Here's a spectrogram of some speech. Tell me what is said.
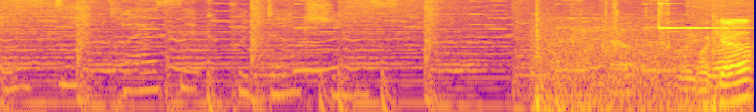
Instant Classic Productions. Markelle?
